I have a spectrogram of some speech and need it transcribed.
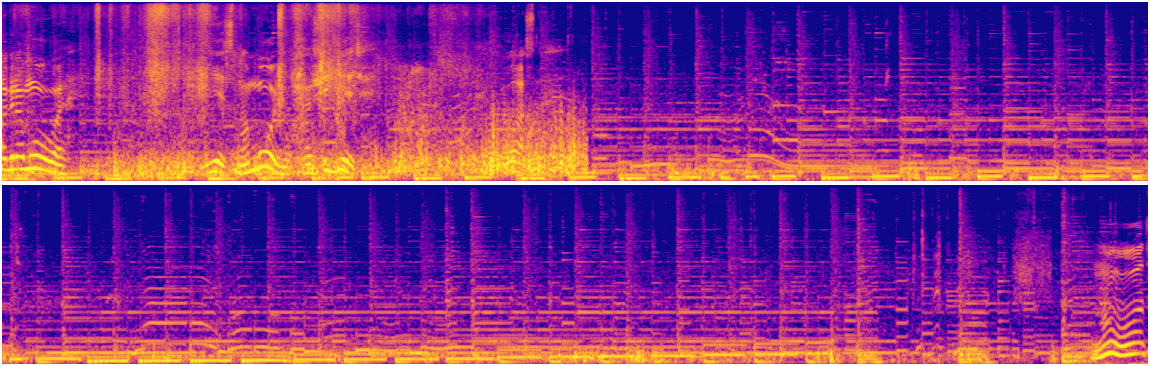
Килограммовая. Есть на мойву. Офигеть. Классно. Ну вот.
